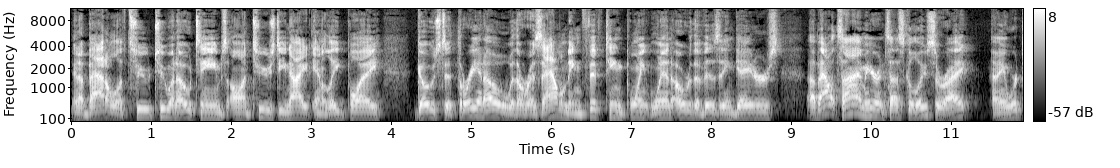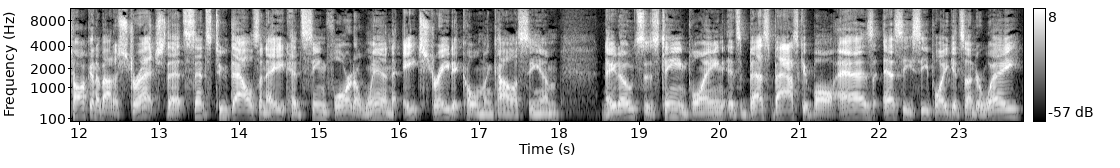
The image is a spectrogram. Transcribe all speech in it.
in a battle of two two and zero oh teams on Tuesday night in league play goes to 3 and 0 with a resounding 15 point win over the visiting Gators. About time here in Tuscaloosa, right? I mean, we're talking about a stretch that since 2008 had seen Florida win eight straight at Coleman Coliseum. Nate Oats' team playing its best basketball as SEC play gets underway.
